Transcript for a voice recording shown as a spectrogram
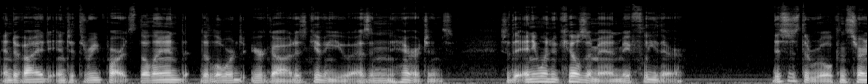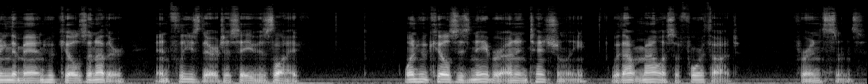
and divide into three parts the land the Lord your God is giving you as an inheritance so that anyone who kills a man may flee there. This is the rule concerning the man who kills another and flees there to save his life. One who kills his neighbor unintentionally, without malice aforethought. For instance,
